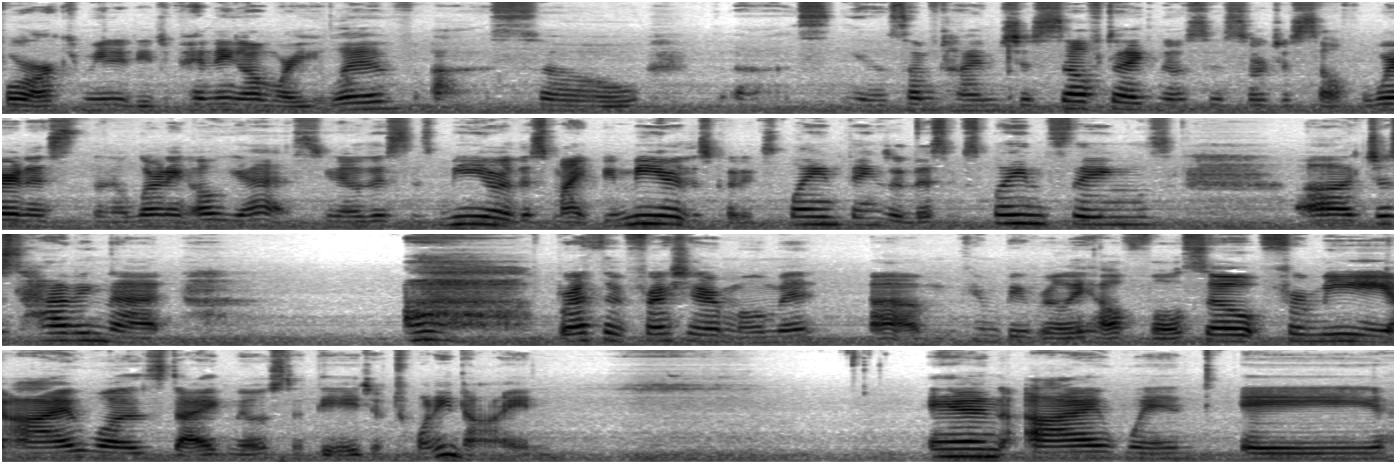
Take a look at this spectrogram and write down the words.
for our community, depending on where you live. Uh, so, uh, you know, sometimes just self-diagnosis or just self-awareness, you know, learning, oh yes, you know, this is me, or this might be me, or this could explain things, or this explains things. Uh, just having that ah, breath of fresh air moment um, can be really helpful. So for me, I was diagnosed at the age of 29, and I went a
